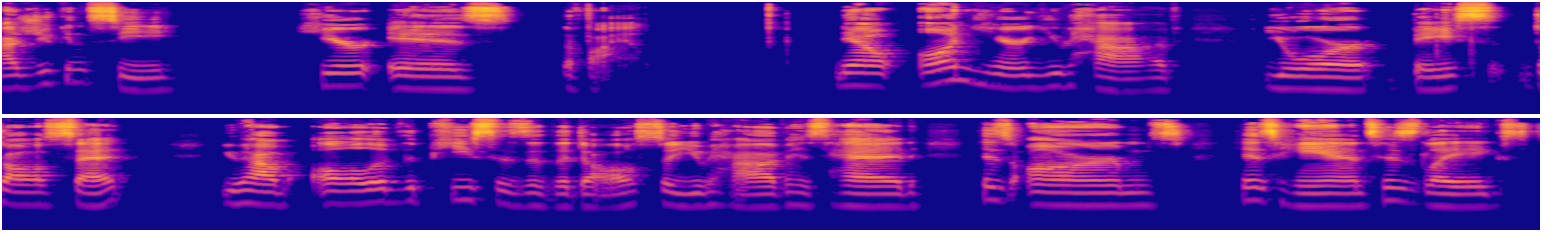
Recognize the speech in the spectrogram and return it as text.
as you can see, here is the file. Now on here you have your base doll set. You have all of the pieces of the doll. So you have his head, his arms, his hands, his legs.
